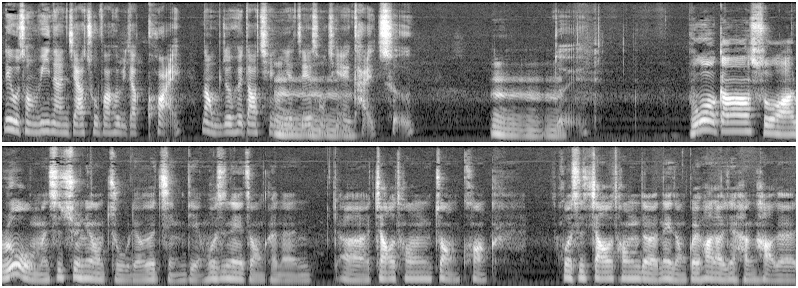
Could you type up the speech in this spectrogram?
例如从 V 男家出发会比较快，那我们就会到千叶，直接从千叶开车。嗯嗯嗯，对。不过刚刚说啊，如果我们是去那种主流的景点，或是那种可能呃交通状况。或是交通的那种规划到已经很好的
